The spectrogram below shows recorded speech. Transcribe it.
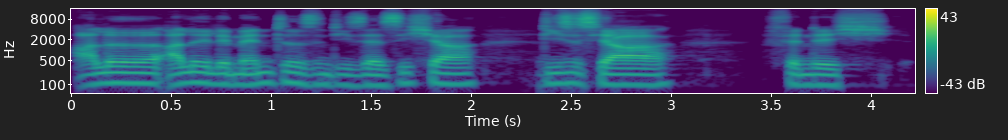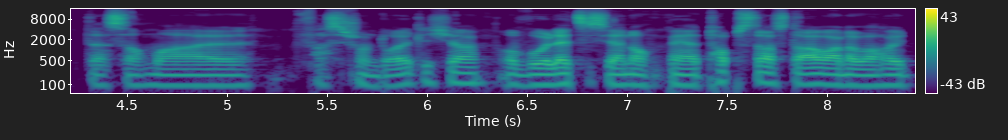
alle, alle Elemente sind die sehr sicher. Dieses Jahr finde ich das nochmal fast schon deutlicher, obwohl letztes Jahr noch mehr Topstars da waren, aber heute,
